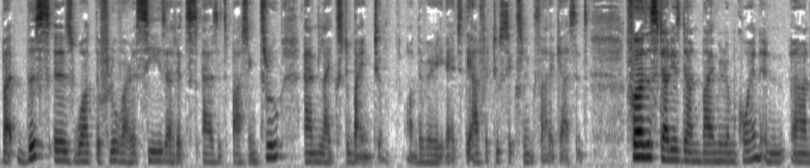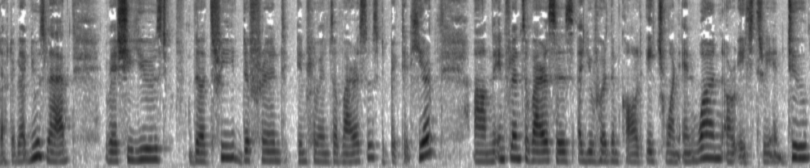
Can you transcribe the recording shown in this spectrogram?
But this is what the flu virus sees as it's, as it's passing through and likes to bind to on the very edge, the alpha 2 6 linked sialic acids. Further studies done by Miriam Cohen in uh, Dr. Gagnew's lab, where she used the three different influenza viruses depicted here. Um, the influenza viruses, uh, you've heard them called H1N1 or H3N2.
